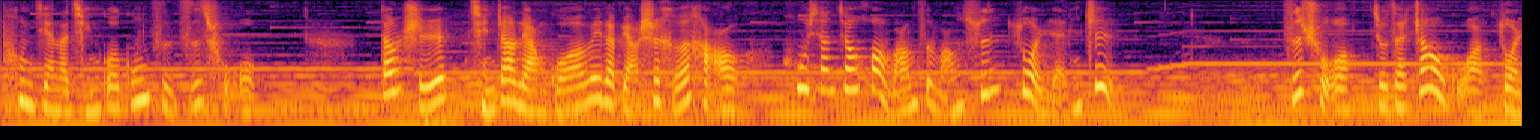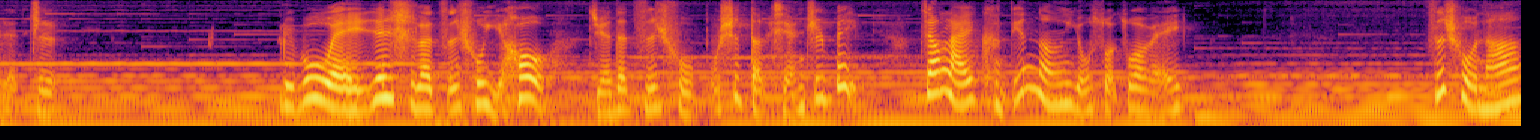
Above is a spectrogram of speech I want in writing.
碰见了秦国公子子楚。当时秦赵两国为了表示和好，互相交换王子王孙做人质。子楚就在赵国做人质。吕不韦认识了子楚以后，觉得子楚不是等闲之辈，将来肯定能有所作为。子楚呢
